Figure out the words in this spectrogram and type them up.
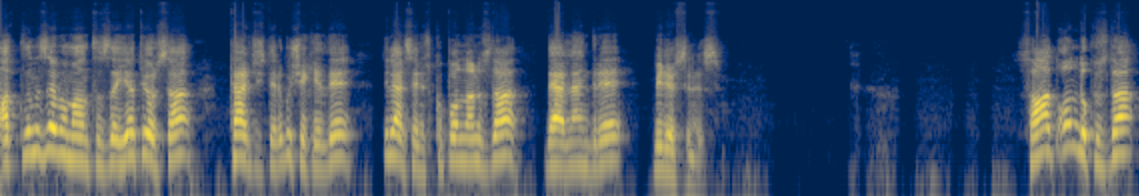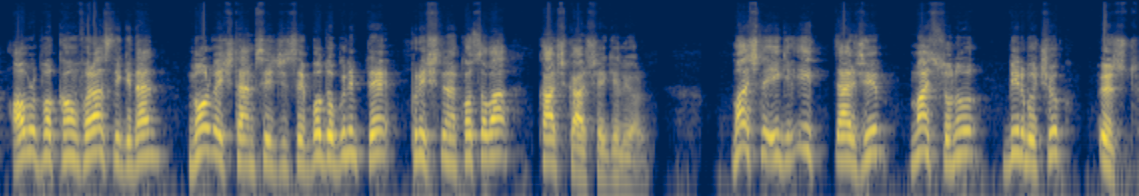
aklınıza ve mantığınıza yatıyorsa tercihleri bu şekilde dilerseniz kuponlarınızda değerlendirebilirsiniz. Saat 19'da Avrupa Konferans Ligi'den Norveç temsilcisi Bodo Glimt de Pristina Kosova karşı karşıya geliyor. Maçla ilgili ilk tercihim maç sonu 1.5 üst.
